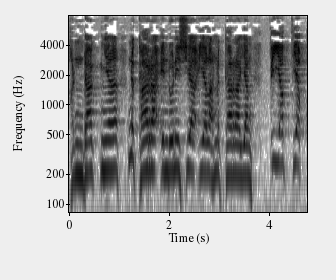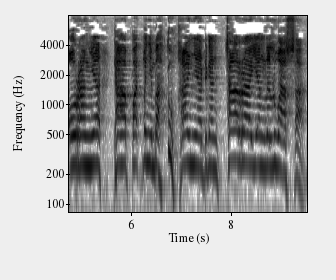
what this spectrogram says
Hendaknya negara Indonesia ialah negara yang tiap-tiap orangnya dapat menyembah Tuhannya dengan cara yang leluasa.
